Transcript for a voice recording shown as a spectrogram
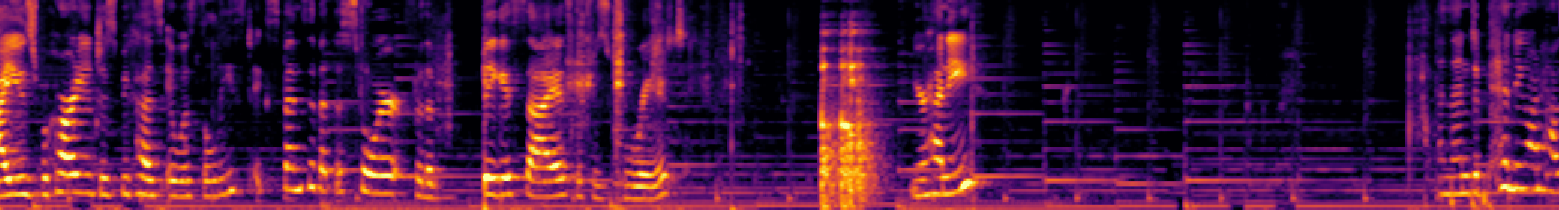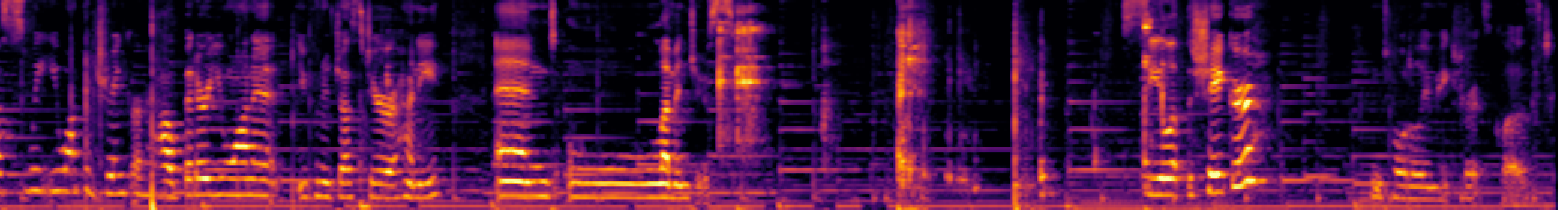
I used Bacardi just because it was the least expensive at the store for the biggest size, which was great. Your honey, And then depending on how sweet you want the drink or how bitter you want it, you can adjust your honey and lemon juice. Seal up the shaker and totally make sure it's closed.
